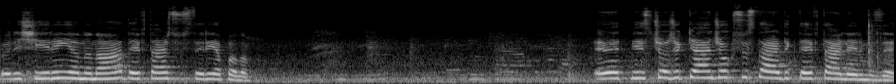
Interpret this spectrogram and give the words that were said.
böyle şiirin yanına defter süsleri yapalım. Evet biz çocukken çok süslerdik defterlerimizi.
